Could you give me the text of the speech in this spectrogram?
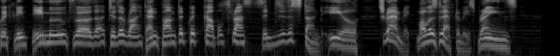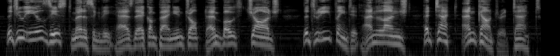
Quickly, he moved further to the right and pumped a quick couple thrusts into the stunned eel, scrambling what was left of his brains. The two eels hissed menacingly as their companion dropped and both charged. The three feinted and lunged, attacked and counterattacked.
